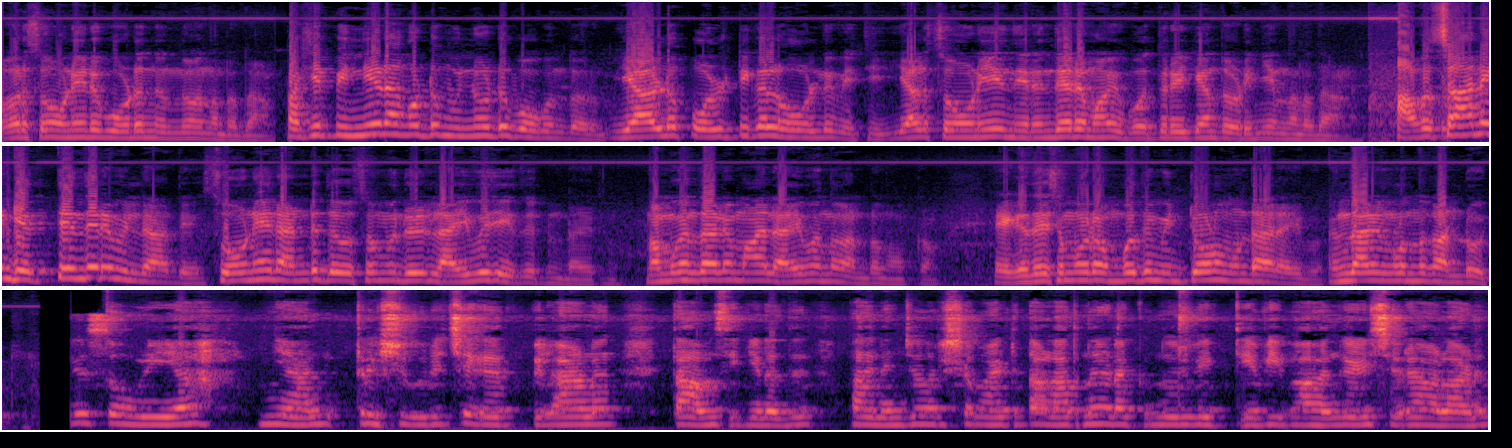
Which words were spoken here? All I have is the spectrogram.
അവർ സോണിയുടെ കൂടെ നിന്നു എന്നുള്ളതാണ്. പക്ഷെ പിന്നീട് അങ്ങോട്ട് മുന്നോട്ട് പോകും തോറും ഇയാളുടെ പൊളിറ്റിക്കൽ ഹോൾഡ് വെച്ച് ഇയാൾ സോണിയെ നിരന്തരമായി ഉപദ്രവിക്കാൻ തുടങ്ങി എന്നുള്ളതാണ്. അവസാനം ഗത്യന്തരമില്ലാതെ സോണിയെ രണ്ട് ദിവസം മുന്നേ ഒരു ലൈവ് ചെയ്തിട്ടുണ്ടായിരുന്നു. നമുക്ക് ആ ലൈവ് ഒന്ന് കണ്ടു നോക്കാം. ഏകദേശം ഒരു ഒമ്പത് മിനിറ്റോളം ഉണ്ട് ആ ലൈവ് എന്തായാലും നിങ്ങളൊന്ന് കണ്ടു നോക്കി. സോണിയ ഞാൻ തൃശ്ശൂർ ചേർപ്പിലാണ് താമസിക്കുന്നത്. പതിനഞ്ച് വർഷമായിട്ട് തളർന്നു കിടക്കുന്ന ഒരു വ്യക്തിയെ വിവാഹം കഴിച്ച ഒരാളാണ്.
